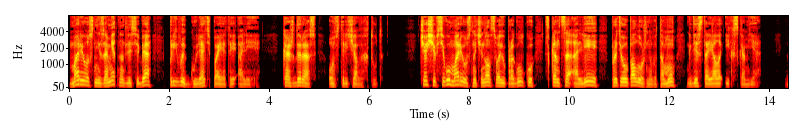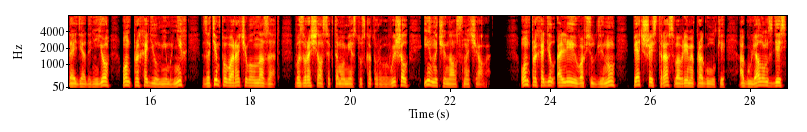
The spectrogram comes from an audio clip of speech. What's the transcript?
Мариус незаметно для себя привык гулять по этой аллее. Каждый раз он встречал их тут. Чаще всего Мариус начинал свою прогулку с конца аллеи, противоположного тому, где стояла их скамья. Дойдя до нее, он проходил мимо них, затем поворачивал назад, возвращался к тому месту, с которого вышел, и начинал сначала. Он проходил аллею во всю длину пять-шесть раз во время прогулки, а гулял он здесь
